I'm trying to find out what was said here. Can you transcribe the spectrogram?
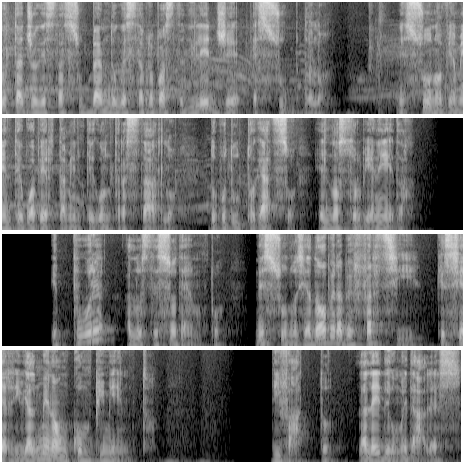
Boicottaggio che sta subendo questa proposta di legge è subdolo. Nessuno ovviamente può apertamente contrastarlo, dopotutto cazzo è il nostro pianeta. Eppure, allo stesso tempo, nessuno si adopera per far sì che si arrivi almeno a un compimento. Di fatto, la legge Humedales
